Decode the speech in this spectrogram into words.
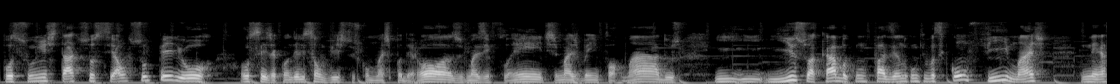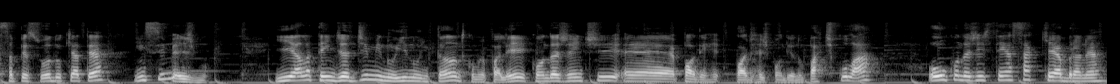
possuem um status social superior ou seja, quando eles são vistos como mais poderosos, mais influentes, mais bem informados, e, e, e isso acaba com, fazendo com que você confie mais nessa pessoa do que até em si mesmo. E ela tende a diminuir, no entanto, como eu falei, quando a gente é, pode, pode responder no particular ou quando a gente tem essa quebra né,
